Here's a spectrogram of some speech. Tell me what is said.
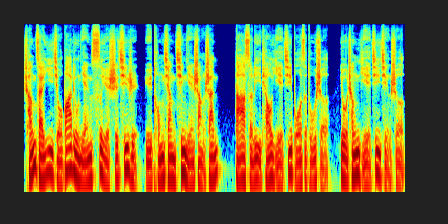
程在一九八六年四月十七日与同乡青年上山，打死了一条野鸡脖子毒蛇，又称野鸡颈蛇。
